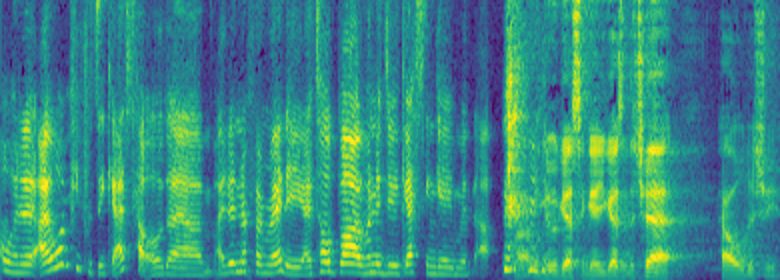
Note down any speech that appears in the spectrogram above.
I want, I want people to guess how old I am. I don't know if I'm ready. I told Bar I want to do a guessing game with that. All right, we'll do a guessing game. You guys in the chat, how old is she? Do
